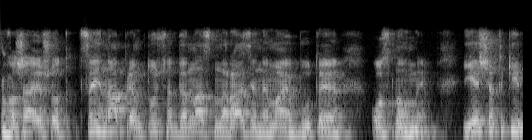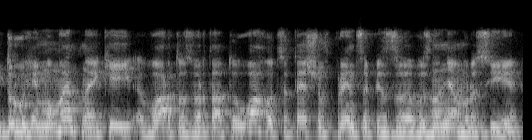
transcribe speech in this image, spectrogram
вважаю, що цей напрям точно для нас наразі не має бути основним. Є ще такий другий момент, на який варто звертати увагу, це те, що в принципі з визнанням Росії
